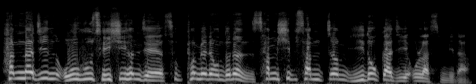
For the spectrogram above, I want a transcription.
한낮인 오후 3시 현재 수표면의 온도는 33.2도까지 올랐습니다.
